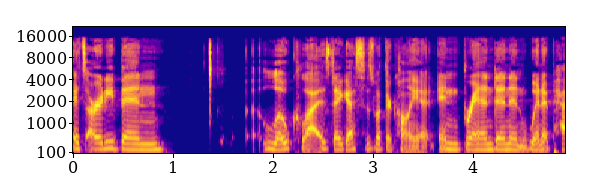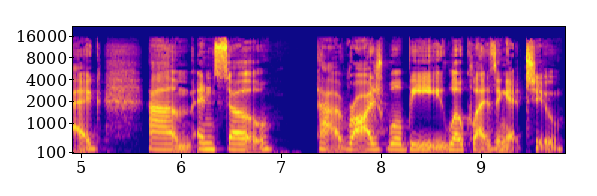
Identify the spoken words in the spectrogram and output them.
it's already been localized, I guess is what they're calling it, in Brandon and Winnipeg. Um, and so uh, Raj will be localizing it to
